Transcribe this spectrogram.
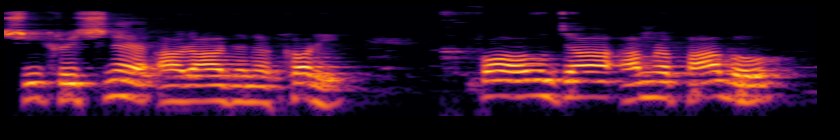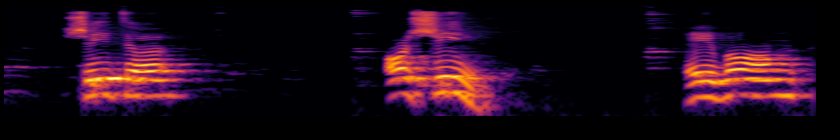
শ্রীকৃষ্ণের আরাধনা করি ফল যা আমরা পাব সেটা অসীম এবং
